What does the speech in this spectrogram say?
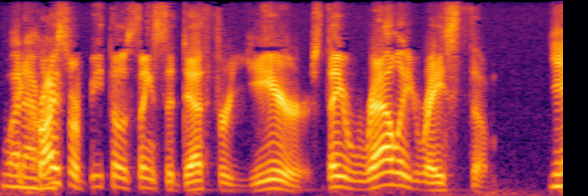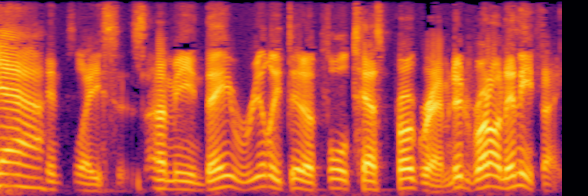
Whatever. Chrysler beat those things to death for years. They rally raced them Yeah. in places. I mean, they really did a full test program and it'd run on anything.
